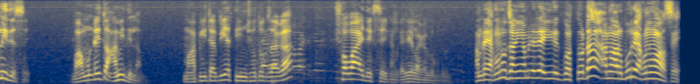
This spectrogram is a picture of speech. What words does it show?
উনি দেশে বামন্ডারি তো আমি দিলাম। মাপি টাপিয়া তিন শতক জায়গা, সবাই দেখছে এখানকার এলাকার লোকজন। আমরা এখনও জানি, আমরা এই গর্তটা আনোয়ারপুর এখনও আছে।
